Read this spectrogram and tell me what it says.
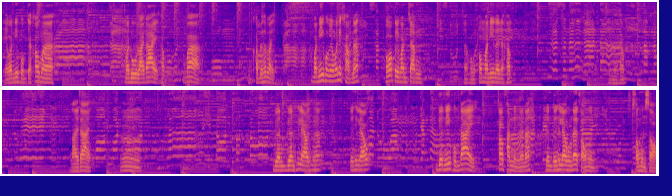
แต่วันนี้ผมจะเข้ามา มาดูรายได้ครับว่าผมขับได้เท่าไหร่ วันนี้ผมยังไม่ได้ขับนะ เพราะว่าเป็นวันจันทร์นะผมเข้ามานี่เลยนะครับเห็นไหมครับ รายได้ อืมเดือนเดือนที่แล้วใช่ไหมฮะเดือนที่แล้ว เดือนนี้ผมได้เก้าพันหนึ่งแล้วนะ เดือนเดือนที่แล้วผมได้สองหมื่นสองหมื่นสอง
